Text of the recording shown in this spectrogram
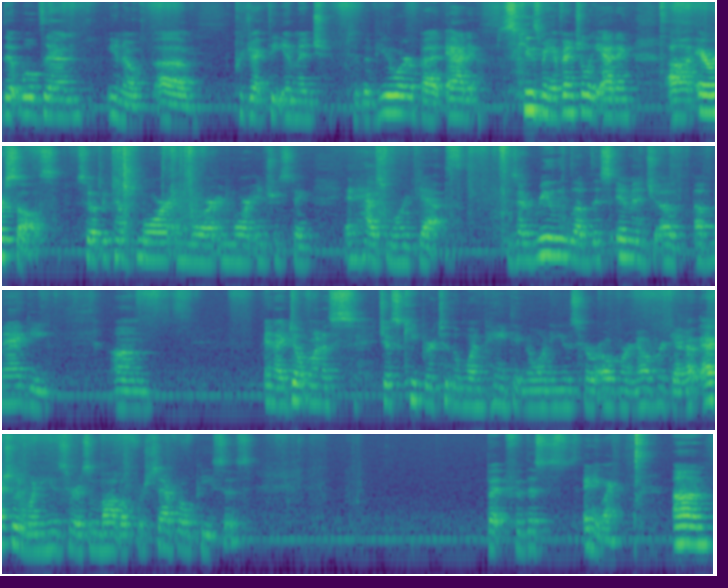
that will then, you know, uh, project the image to the viewer, but adding, excuse me, eventually adding uh, aerosols. So it becomes more and more and more interesting and has more depth. Because I really love this image of, of Maggie um, and I don't want to just keep her to the one painting. I want to use her over and over again. I actually want to use her as a model for several pieces. But for this, anyway. Um,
